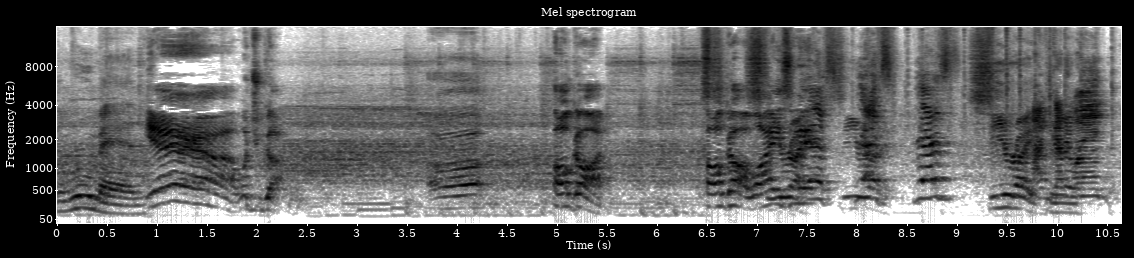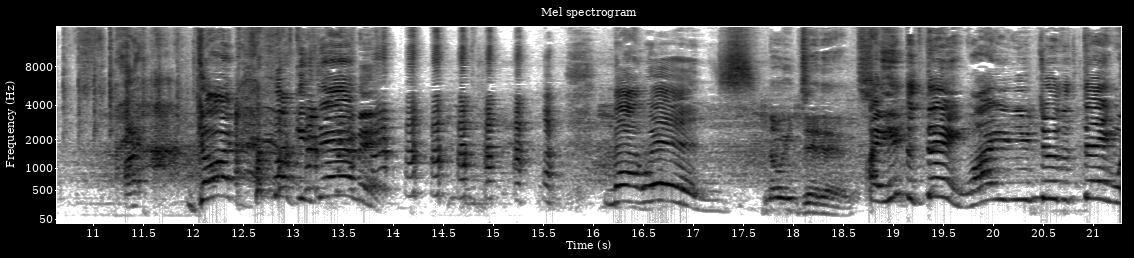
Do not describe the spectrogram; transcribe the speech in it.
The Rue Man. Yeah! What you got? Uh, oh, God. Oh, God. Why isn't right. it? Yes! See Yes! Yes! See you right. I'm dude. gonna win! God fucking damn it! Matt wins! No, he didn't. I hit the thing. Why did you do the thing?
